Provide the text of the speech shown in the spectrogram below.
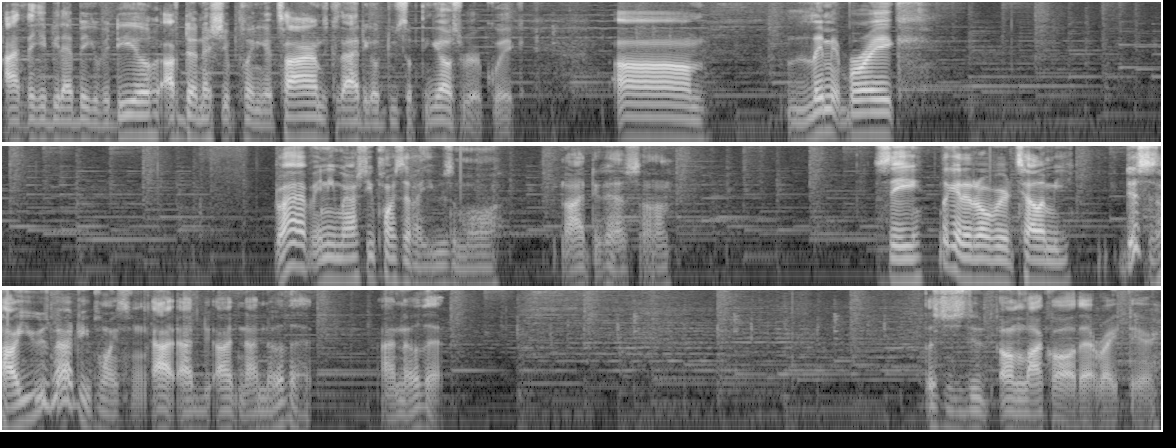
I think it'd be that big of a deal. I've done that shit plenty of times because I had to go do something else real quick. Um, limit break. Do I have any mastery points that I use them all? No, I do have some. See, look at it over here telling me this is how you use mastery points. I, I, I, I know that. I know that. Let's just do unlock all that right there.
